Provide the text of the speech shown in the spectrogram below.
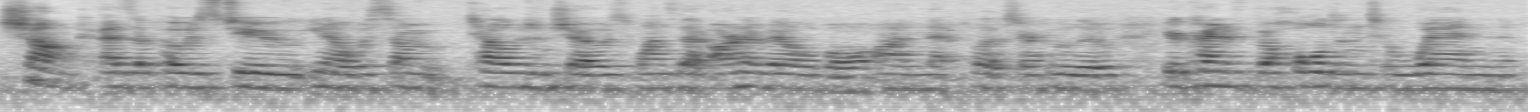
chunk as opposed to, you know, with some television shows, ones that aren't available on Netflix or Hulu, you're kind of beholden to when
